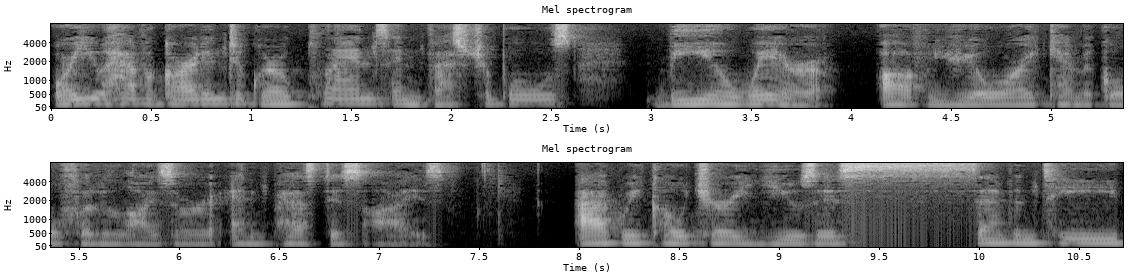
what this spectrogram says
or you have a garden to grow plants and vegetables, be aware of your chemical fertilizer and pesticides. Agriculture uses 70%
